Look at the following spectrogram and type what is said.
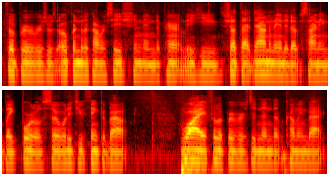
Philip Rivers was open to the conversation, and apparently he shut that down, and they ended up signing Blake Bortles. So, what did you think about why Philip Rivers didn't end up coming back?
